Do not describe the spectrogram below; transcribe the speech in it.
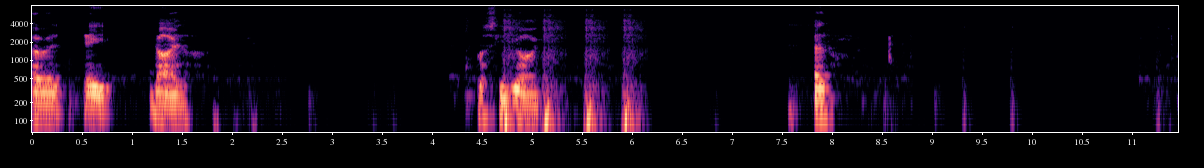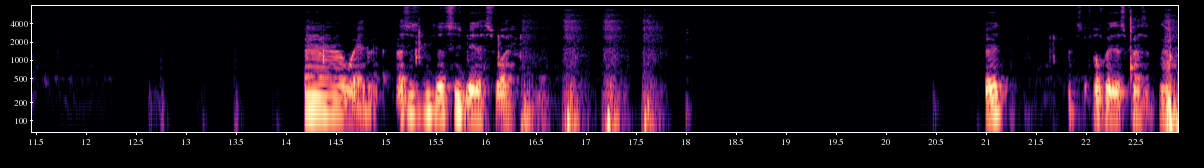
seven, eight, nine. Going. Ten. Uh, wait a minute. Let's just let's just do this way. Good. Let's open this present now.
